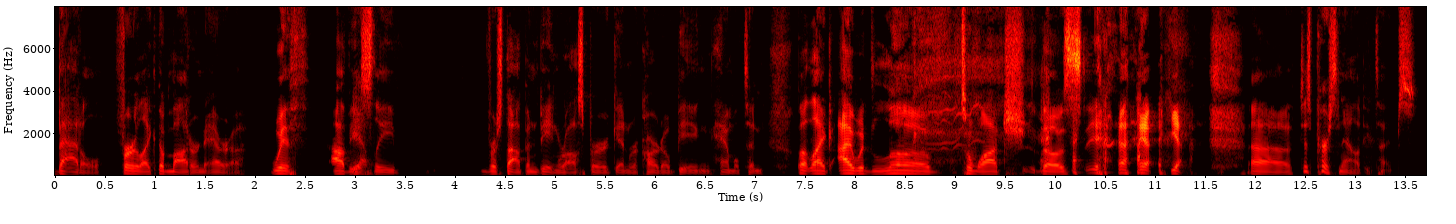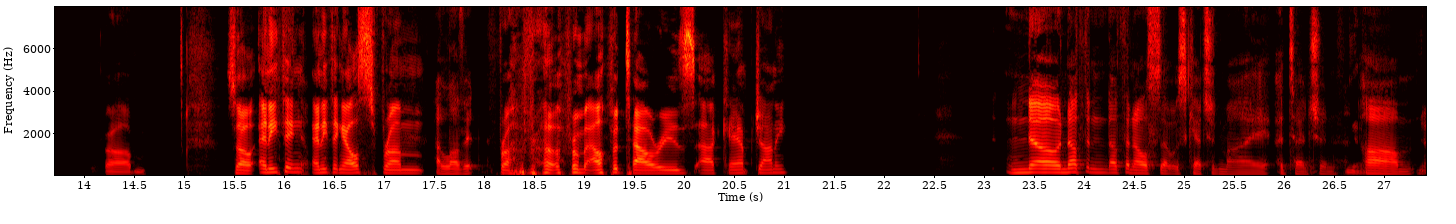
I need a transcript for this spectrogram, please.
battle for like the modern era with obviously Verstappen being Rosberg and Ricciardo being Hamilton. But like I would love to watch those yeah, yeah, yeah. Uh just personality types. Um so anything Yep. anything else from I love it. from from, from Alpha Tauri's uh, camp, Johnny? No, nothing nothing else that was catching my attention. Yeah. Um Yeah.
